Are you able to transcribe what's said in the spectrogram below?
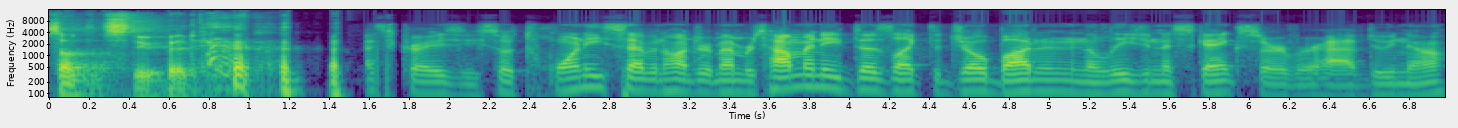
something stupid. That's crazy. So 2,700 members. How many does like the Joe Budden and the Legion of Skank server have? Do we know?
